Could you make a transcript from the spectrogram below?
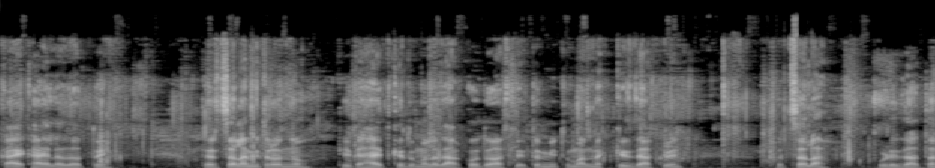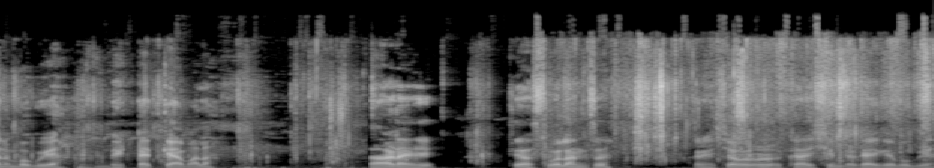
काय खायला जातो आहे तर चला मित्रांनो तिथे आहेत की तुम्हाला दाखवतो असले तर मी तुम्हाला नक्कीच दाखवेन. तर चला पुढे जाताना बघूया भेटत आहेत काय आम्हाला. झाड आहे ते अस्वलांचं. तर ह्याच्याबरोबर काय शिल्लक आहे काय बघूया.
